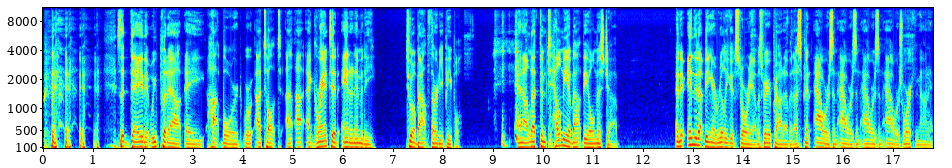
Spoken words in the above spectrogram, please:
it's a day that we put out a hot board where I taught I, I, granted anonymity to about thirty people, and I let them tell me about the Ole Miss job, and it ended up being a really good story. I was very proud of it. I spent hours and hours and hours and hours working on it.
